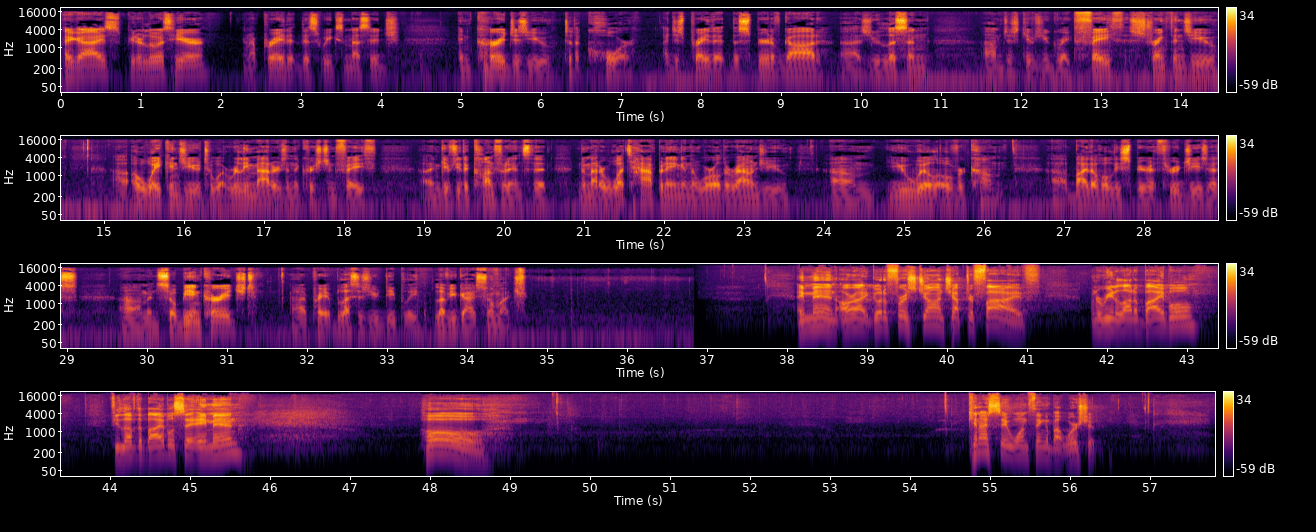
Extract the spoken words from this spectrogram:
Hey guys, Peter Louis here, and I pray that this week's message encourages you to the core. I just pray that the Spirit of God, uh, as you listen, um, just gives you great faith, strengthens you, uh, awakens you to what really matters in the Christian faith, uh, and gives you the confidence that no matter what's happening in the world around you, um, you will overcome uh, by the Holy Spirit through Jesus. Um, and so be encouraged. I pray it blesses you deeply. Love you guys so much. Amen. All right, go to First John chapter 5. I'm going to read a lot of Bible. If you love the Bible, say amen. amen. Oh. Can I say one thing about worship?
